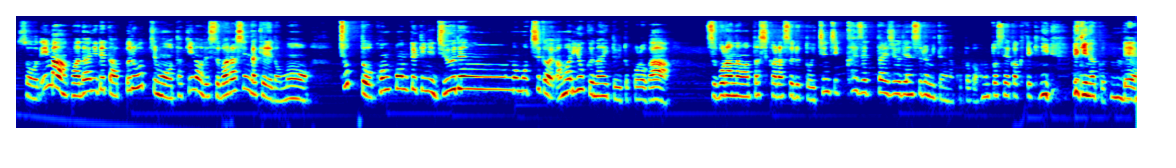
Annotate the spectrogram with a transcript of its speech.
そう。で今話題に出た Apple Watch も多機能で素晴らしいんだけれども、ちょっと根本的に充電の持ちがあまり良くないというところが、ズボラな私からすると、1日1回絶対充電するみたいなことが本当性格的にできなくって、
